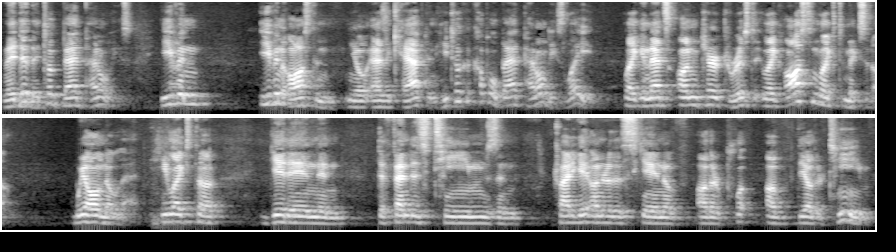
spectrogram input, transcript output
and they did. They took bad penalties. Even even Austin, you know, as a captain, he took a couple of bad penalties late. Like, and that's uncharacteristic. Like Austin likes to mix it up. We all know that. He likes to get in and defend his teams and try to get under the skin of other pl- of the other team.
